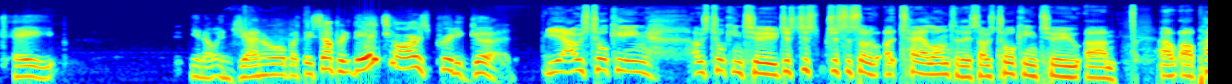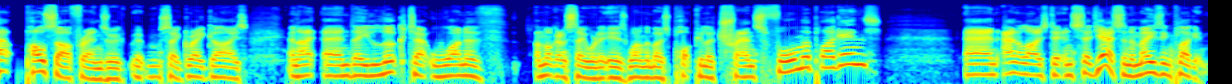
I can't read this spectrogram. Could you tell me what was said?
tape you know in general but they sound pretty the atr is pretty good Yeah, I was talking. I was talking to just just just to sort of uh, tail on to this. I was talking to um, our, our Pulsar friends, who are, uh, say great guys, and I and they looked at one of. I'm not going to say what it is. One of the most popular transformer plugins, and analyzed it and said, "Yeah, it's an amazing plugin.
